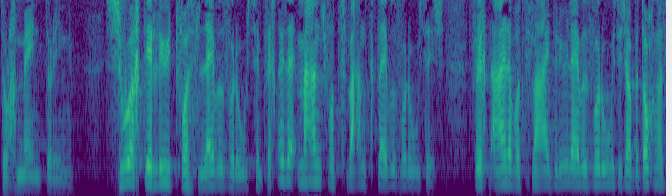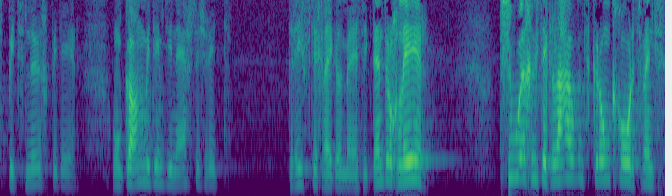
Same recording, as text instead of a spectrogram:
durch Mentoring. Such dir Leute, die ein Level voraus sind. Vielleicht nicht ein Mensch, der 20 Level voraus ist. Vielleicht einer, der zwei, drei Level voraus ist, aber doch noch ein bisschen näher bei dir. Und gang mit ihm die nächsten Schritt. Triff dich regelmäßig. Dann durch Lehre. Besuche unseren Glaubensgrundkurs. Wenn's,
